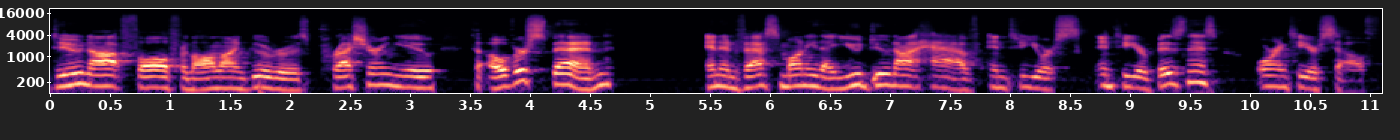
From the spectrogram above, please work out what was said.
Do not fall for the online gurus pressuring you to overspend and invest money that you do not have into your into your business or into yourself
